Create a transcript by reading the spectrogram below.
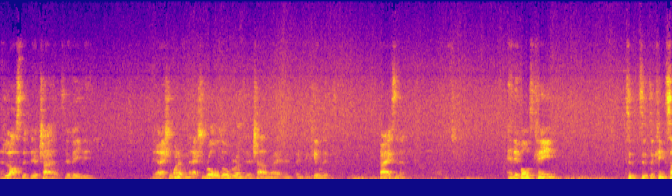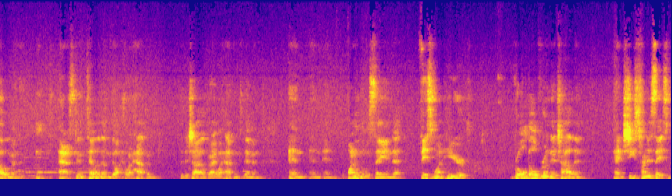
had lost their, child, their baby. They had actually one of them had actually rolled over onto their child, right, and, and, and killed it by accident. And they both came to, to, to King Solomon, asking, telling them what, what happened to the child, right? What happened to them, and and and and one of them was saying that this one here rolled over on their child and and she's trying to say it's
